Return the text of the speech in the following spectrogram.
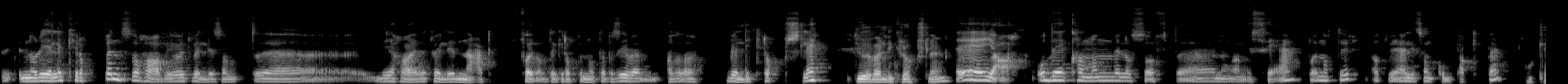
Når det gjelder kroppen, så har vi jo et veldig sånt eh, Vi har et veldig nært forhold til kroppen, holdt jeg på å si. Altså, veldig kroppslig. Du er veldig kroppslig. Eh, ja, og det kan man vel også ofte noen ganger se på en åtter. At vi er litt sånn kompakte. Ok.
